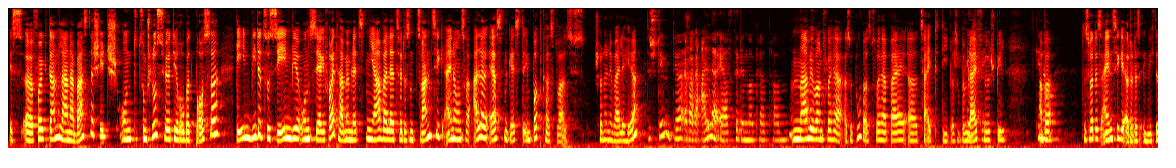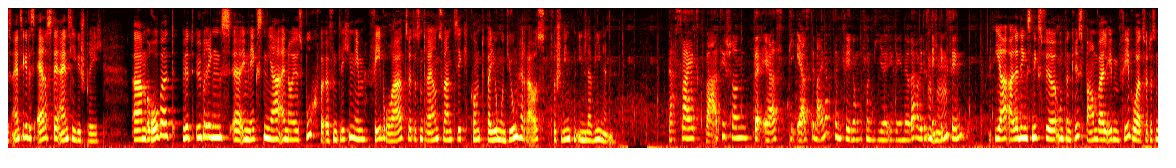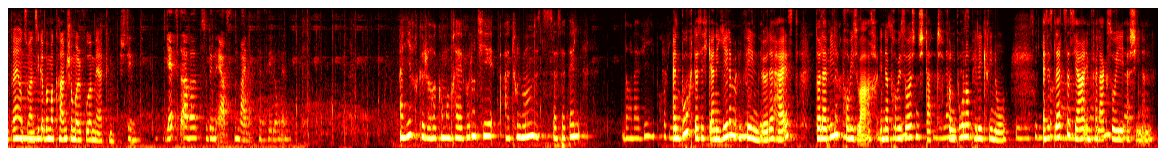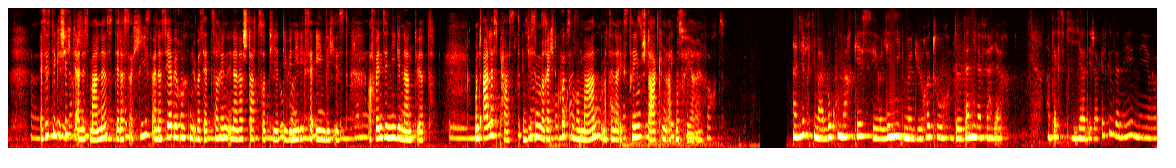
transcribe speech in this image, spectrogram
es äh, folgt dann Lana Bastasic und zum Schluss hört ihr Robert Prosser, den wiederzusehen wir uns sehr gefreut haben im letzten Jahr, weil er 2020 einer unserer allerersten Gäste im Podcast war. Das ist schon eine Weile her. Das stimmt, ja. Er war der allererste, den wir gehört haben. Na, wir waren vorher, also du warst vorher bei äh, Zeitdieb, also beim Live-Hörspiel. Genau. Aber das war das einzige, oder das, nicht das einzige, das erste Einzelgespräch. Ähm, Robert wird übrigens äh, im nächsten Jahr ein neues Buch veröffentlichen. Im Februar 2023 kommt bei Jung und Jung heraus Verschwinden in Lawinen. Das war jetzt quasi schon der erst, die erste Weihnachtsempfehlung von dir, Irene, oder? Habe ich das mhm. richtig gesehen? Ja, allerdings nichts für unter den Christbaum, weil eben Februar 2023, mhm. aber man kann schon mal vormerken. Stimmt. Jetzt aber zu den ersten Weihnachtsempfehlungen. Un livre que je recommanderais volontiers à tout le monde, ça s'appelle ein Buch, das ich gerne jedem empfehlen würde, heißt Dans la ville provisoire, in der provisorischen Stadt von Bruno Pellegrino. Es ist letztes Jahr im Verlag Zoe erschienen. Es ist die Geschichte eines Mannes, der das Archiv einer sehr berühmten Übersetzerin in einer Stadt sortiert, die Venedig sehr ähnlich ist, auch wenn sie nie genannt wird. Und alles passt in diesem recht kurzen Roman mit seiner extrem starken Atmosphäre. Un livre qui m'a beaucoup marqué, c'est euh, L'énigme du retour de Dany Laferrière. Euh,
